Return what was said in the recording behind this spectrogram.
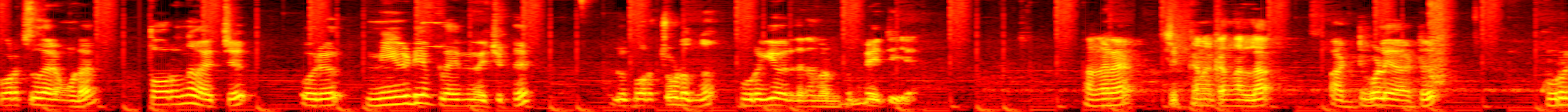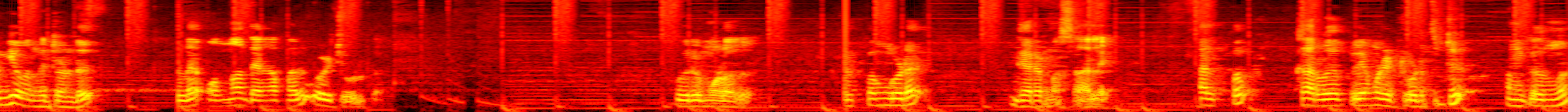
കുറച്ച് നേരം കൂടെ തുറന്ന് വെച്ച് ഒരു മീഡിയം ഫ്ലെയിമിൽ വെച്ചിട്ട് ഇത് കുറച്ചുകൂടെ ഒന്ന് കുറുകി വരുന്നതിന് വരെ നമുക്ക് വെയിറ്റ് ചെയ്യാം. അങ്ങനെ ചിക്കനൊക്കെ നല്ല അടിപൊളിയായിട്ട് കുറുകി വന്നിട്ടുണ്ട്. ഒന്നാം തേങ്ങാപ്പാൽ ഒഴിച്ചു കൊടുക്കുക. കുരുമുളക് അല്പം കൂടെ ഗരം മസാല അല്പം കറിവേപ്പിലയും കൂടെ ഇട്ട് കൊടുത്തിട്ട് നമുക്കിതൊന്ന്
